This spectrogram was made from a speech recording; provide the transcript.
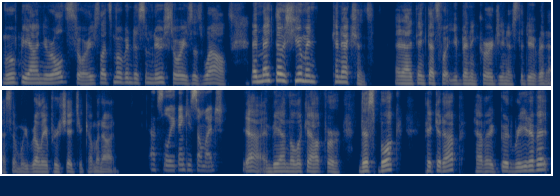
move beyond your old stories. Let's move into some new stories as well and make those human connections. And I think that's what you've been encouraging us to do, Vanessa. And we really appreciate you coming on. Absolutely. Thank you so much yeah, and be on the lookout for this book. Pick it up, have a good read of it,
